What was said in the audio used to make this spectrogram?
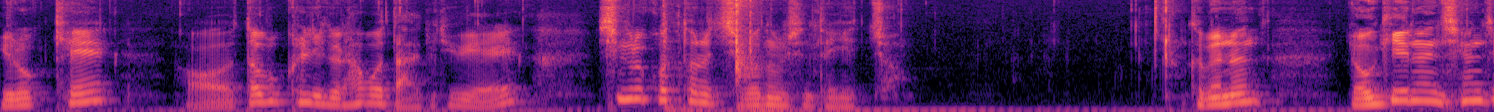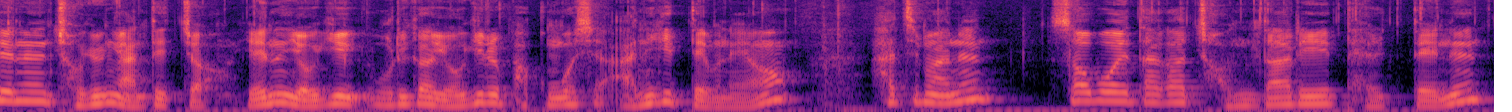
이렇게 어, 더블 클릭을 하고 난 뒤에 싱글 쿼터를 집어넣으시면 되겠죠 그러면은 여기에는 현재는 적용이 안 됐죠. 얘는 여기 우리가 여기를 바꾼 것이 아니기 때문에요. 하지만은 서버에다가 전달이 될 때는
